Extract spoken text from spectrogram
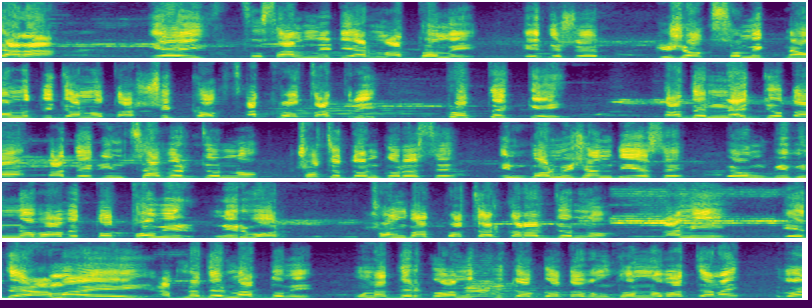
যারা এই সোশ্যাল মিডিয়ার মাধ্যমে এই দেশের কৃষক, শ্রমিক, মেহনতি জনতা, শিক্ষক, ছাত্র, ছাত্রী প্রত্যেককে তাদের ন্যায্যতা, তাদের ইনসাফের জন্য সচেতন করেছে, ইনফরমেশন দিয়েছে এবং বিভিন্নভাবে তথ্য নির্ভর সংবাদ প্রচার করার জন্য আমি এদের আমার এই আপনাদের মাধ্যমে ওনাদেরকেও আমি কৃতজ্ঞতা এবং ধন্যবাদ জানাই এবং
